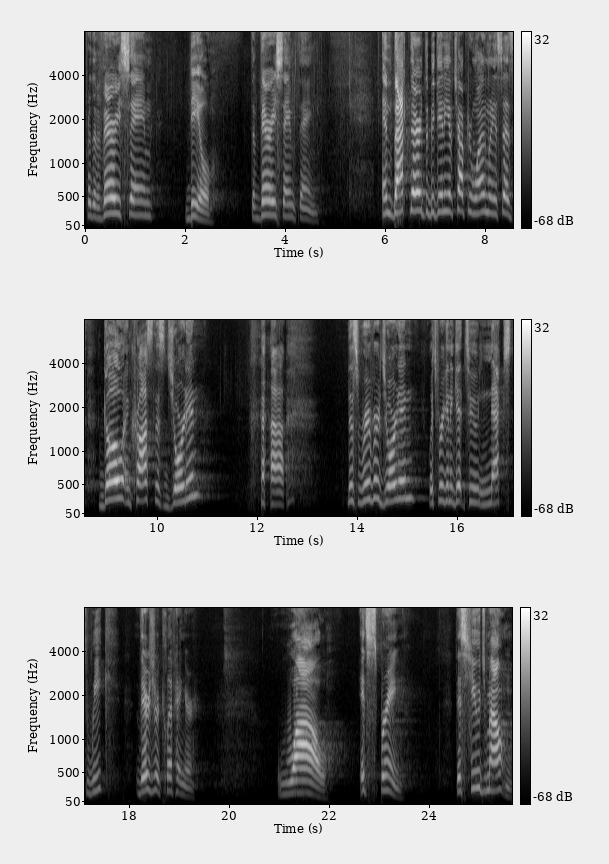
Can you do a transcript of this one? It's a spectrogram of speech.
for the very same deal, the very same thing. And back there at the beginning of chapter 1, when he says, Go and cross this Jordan, this River Jordan, which we're going to get to next week, there's your cliffhanger. Wow. It's spring. This huge mountain,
